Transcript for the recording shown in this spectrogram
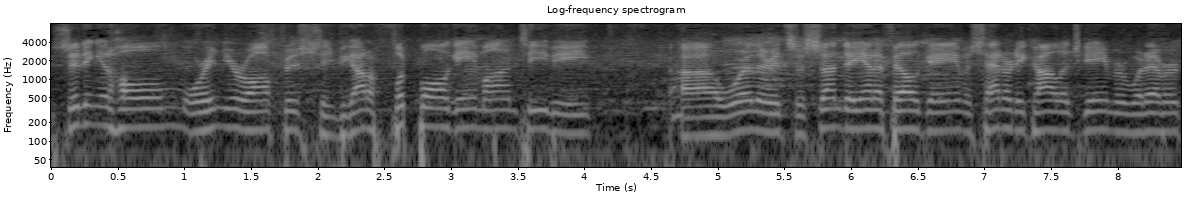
sitting at home or in your office and you got a football game on TV, uh, whether it's a Sunday NFL game, a Saturday college game, or whatever.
